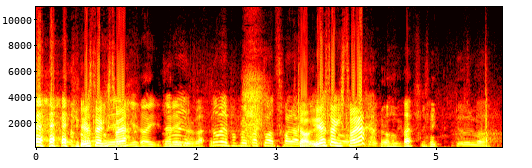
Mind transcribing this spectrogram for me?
Jest tu jakiś cwaniak? Oj, który kurwa. Dawaj po prostu tak od cwaniaka. To, jest tu jakiś cwaniak? No właśnie. Kurwa.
